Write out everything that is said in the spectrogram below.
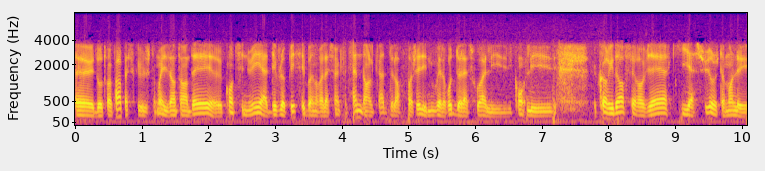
Euh, D'autre part parce que justement ils entendaient euh, continuer à développer ces bonnes relations avec l'Ukraine dans le cadre de leur projet des nouvelles routes de la soie, les, les, corridors ferroviaires qui assurent justement les,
